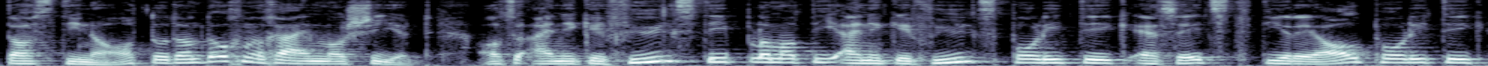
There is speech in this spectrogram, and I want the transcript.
dass die NATO dann doch noch einmarschiert. Also eine Gefühlsdiplomatie, eine Gefühlspolitik ersetzt die real Realpolitik.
